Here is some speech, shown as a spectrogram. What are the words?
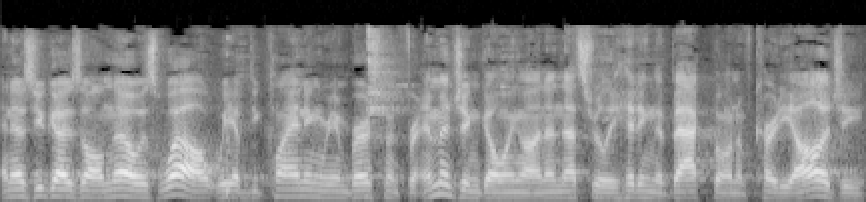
And as you guys all know as well, we have declining reimbursement for imaging going on, and that's really hitting the backbone of cardiology,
